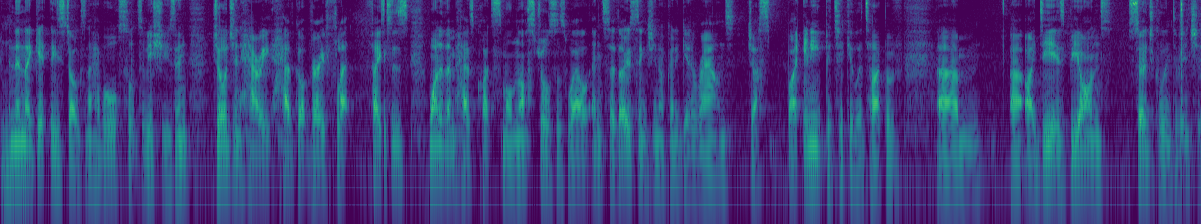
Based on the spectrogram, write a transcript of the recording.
and then they get these dogs and they have all sorts of issues. And George and Harry have got very flat faces. One of them has quite small nostrils as well, and so those things you're not going to get around just by any particular type of um, uh, ideas beyond surgical intervention.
